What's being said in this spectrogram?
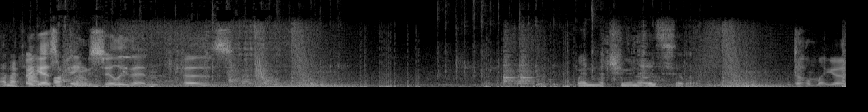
an attack I guess button, ping silly then, because when the tuna is silly. oh my god.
